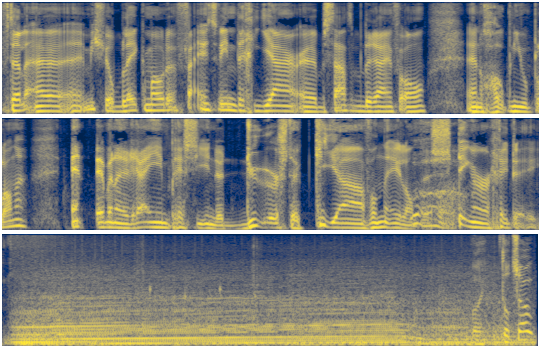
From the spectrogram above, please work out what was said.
vertellen. Michel Blekemode, 25 jaar eh, bestaat het bedrijf al. En nog een hoop nieuwe plannen. En hebben een rijimpressie in de duurste Kia van Nederland. De Stinger GT. Mooi. Tot zo.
